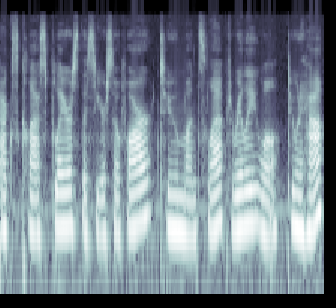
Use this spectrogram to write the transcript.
X-class flares this year so far. Two months left, really. Well, two and a half.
